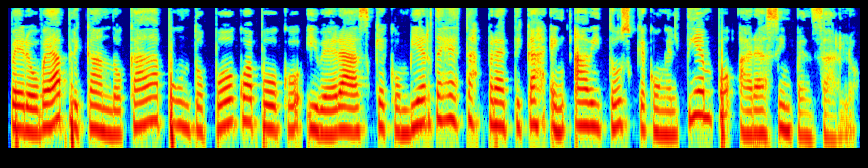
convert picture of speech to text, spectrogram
pero ve aplicando cada punto poco a poco y verás que conviertes estas prácticas en hábitos que con el tiempo harás sin pensarlo.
